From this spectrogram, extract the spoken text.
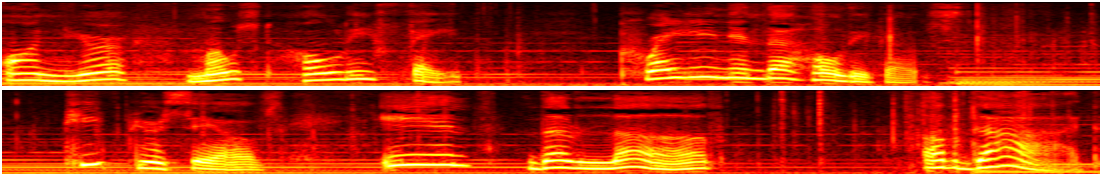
on your most holy faith, praying in the Holy Ghost. Keep yourselves in the love of God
